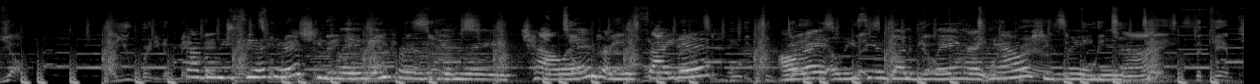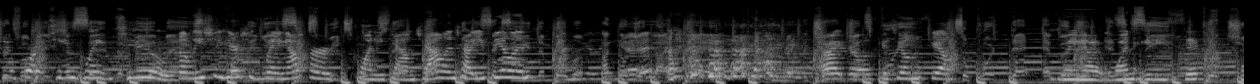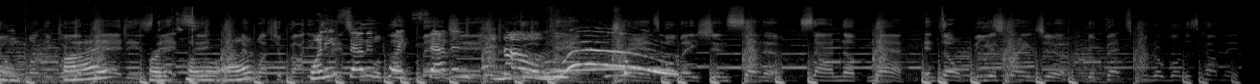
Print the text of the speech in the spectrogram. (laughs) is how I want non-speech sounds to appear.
Yo, are you ready to make Have Alicia here. She's weighing in for the deserves? January challenge. Are you excited? All right, Alicia is going to be weighing right now. She's weighing in at 214.2. Alicia here, she's weighing out for 20 pound challenge. How you feeling? I'm feeling good. (laughs) All right, girl, let's get you on the scale. weighing out at 186.5 for a total of 27.7 pounds. Transformation Center. Sign up now and don't be a stranger. Your vet's funeral is coming.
